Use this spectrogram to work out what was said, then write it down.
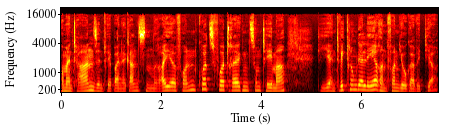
Momentan sind wir bei einer ganzen Reihe von Kurzvorträgen zum Thema die Entwicklung der Lehren von Yoga Vidya.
